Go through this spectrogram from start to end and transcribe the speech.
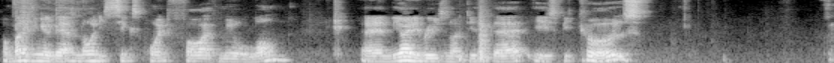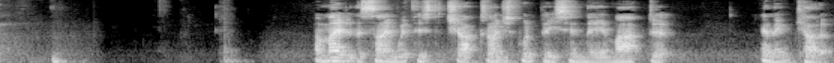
I'm making it about 96.5 mil long. And the only reason I did that is because I made it the same width as the chuck, so I just put a piece in there, marked it, and then cut it.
